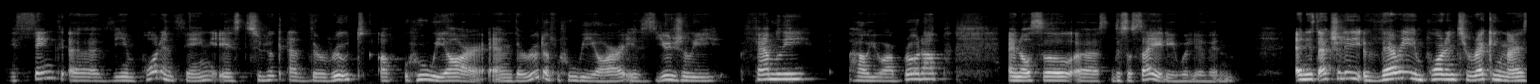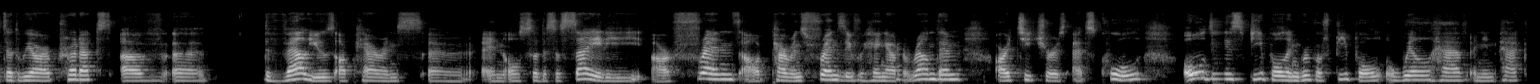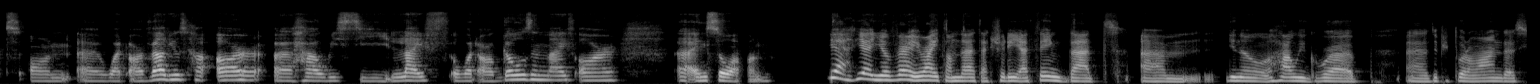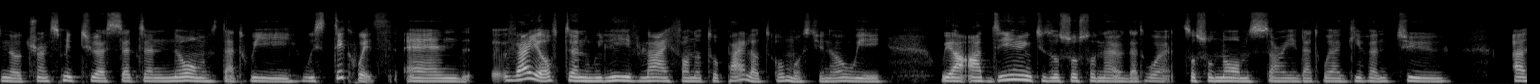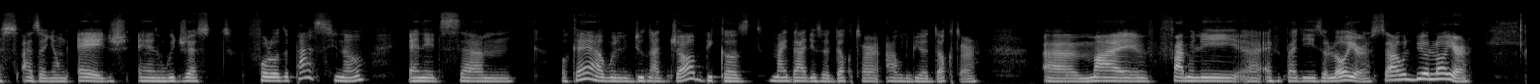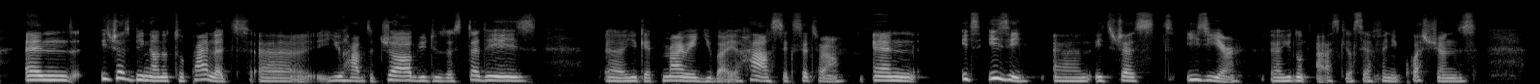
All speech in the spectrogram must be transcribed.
I think uh, the important thing is to look at the root of who we are. And the root of who we are is usually family, how you are brought up, and also uh, the society we live in. And it's actually very important to recognize that we are products of uh, the values our parents uh, and also the society, our friends, our parents' friends, if we hang out around them, our teachers at school, all these people and group of people will have an impact on uh, what our values are, uh, how we see life, what our goals in life are, uh, and so on. Yeah, yeah, you're very right on that. Actually, I think that um, you know how we grew up uh, the people around us, you know, transmit to us certain norms that we we stick with, and very often we live life on autopilot. Almost, you know, we we are adhering to those social norms that were social norms, sorry, that were given to us as a young age, and we just follow the path, you know, and it's um, okay. I will do that job because my dad is a doctor. I will be a doctor uh, my family, uh, everybody is a lawyer, so I will be a lawyer. And it's just being on autopilot. Uh, you have the job, you do the studies, uh, you get married, you buy a house, etc. And it's easy. and it's just easier. Uh, you don't ask yourself any questions.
